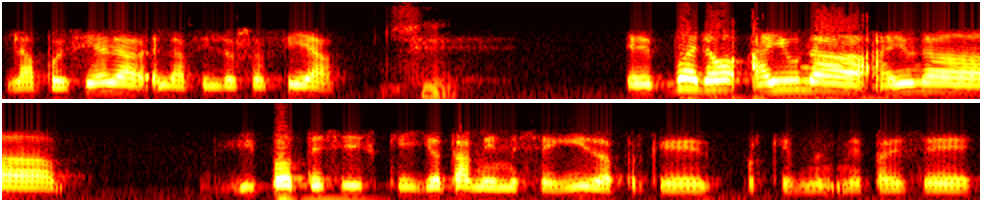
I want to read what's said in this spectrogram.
La poesía y la, la filosofía. Sí. Eh, bueno, hay una hay una hipótesis que yo también he seguido porque porque me parece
